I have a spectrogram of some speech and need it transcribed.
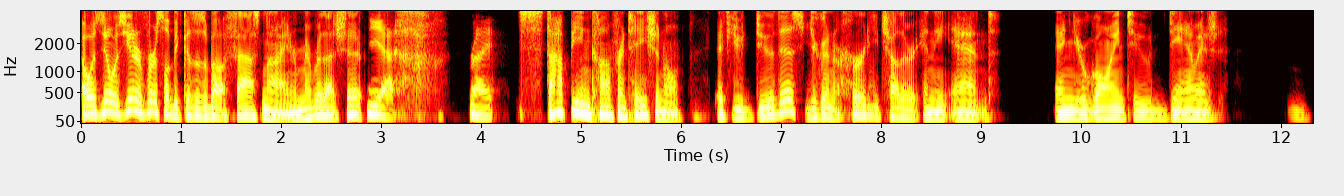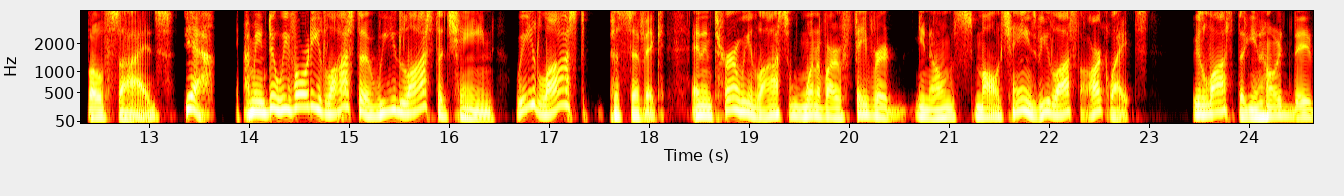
Oh, it was, it was Universal because it was about Fast Nine. Remember that shit? Yes. Right. Stop being confrontational. If you do this, you're going to hurt each other in the end and you're going to damage both sides. Yeah. I mean, dude, we've already lost a we lost a chain. We lost Pacific. And in turn, we lost one of our favorite, you know, small chains. We lost the ArcLights. We lost the, you know, they,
